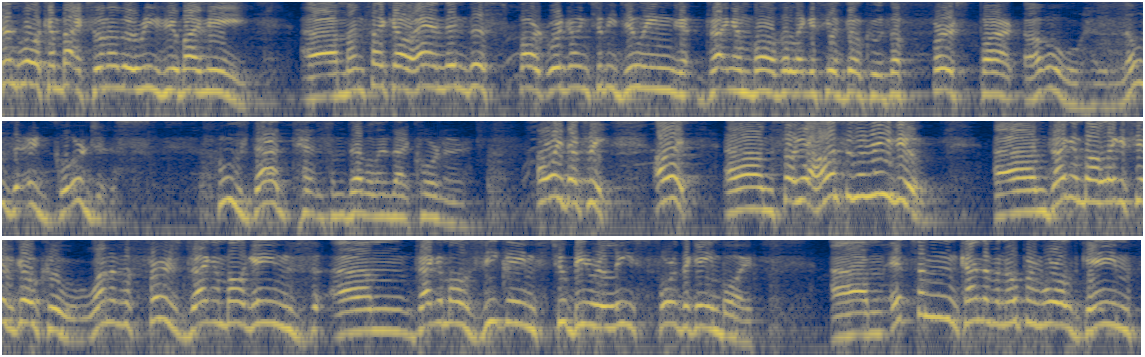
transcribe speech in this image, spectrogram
And welcome back to another review by me. Um, I'm Psycho, and in this part we're going to be doing Dragon Ball The Legacy of Goku, the first part. Oh, hello there, gorgeous. Who's that handsome devil in that corner? Oh wait, that's me. Alright, um, so yeah, on to the review. Um, Dragon Ball Legacy of Goku, one of the first Dragon Ball games, um, Dragon Ball Z games to be released for the Game Boy. Um, it's kind of an open world game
